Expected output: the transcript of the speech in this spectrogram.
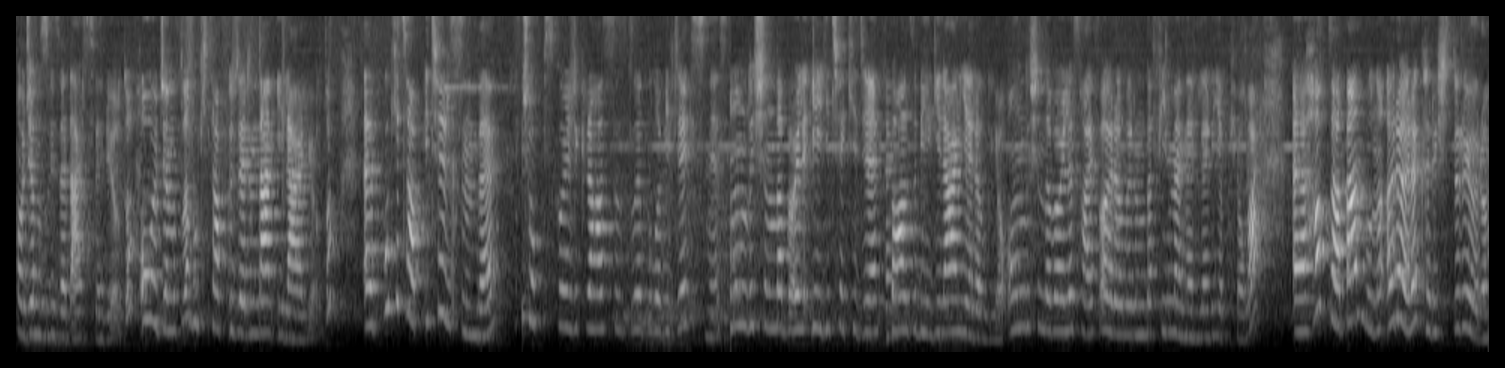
hocamız bize ders veriyordu. O hocamızla bu kitap üzerinden ilerliyorduk. E, bu kitap içerisinde Birçok psikolojik rahatsızlığı bulabileceksiniz. Onun dışında böyle ilgi çekici bazı bilgiler yer alıyor. Onun dışında böyle sayfa aralarında film önerileri yapıyorlar. E, hatta ben bunu ara ara karıştırıyorum.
